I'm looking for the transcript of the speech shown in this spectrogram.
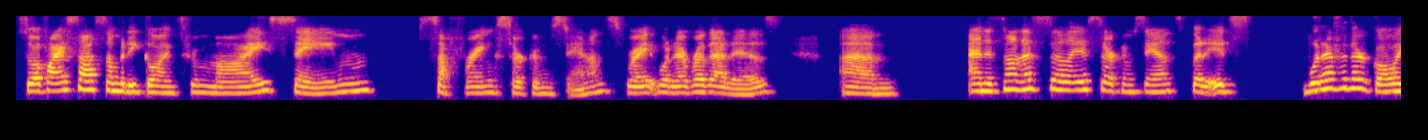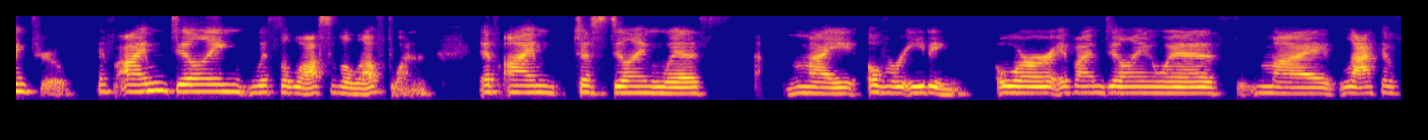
So if I saw somebody going through my same suffering circumstance, right, whatever that is, um, and it's not necessarily a circumstance, but it's whatever they're going through. If I'm dealing with the loss of a loved one, if I'm just dealing with my overeating, or if I'm dealing with my lack of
